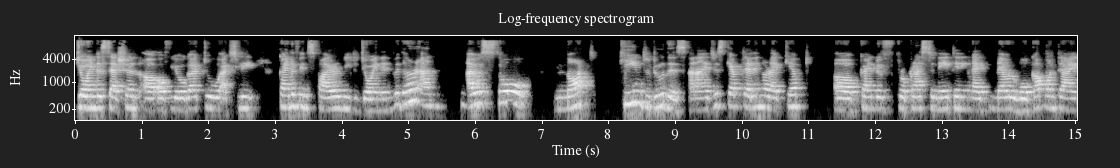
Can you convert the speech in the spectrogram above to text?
joined a session uh, of yoga to actually kind of inspire me to join in with her. And I was so not keen to do this. And I just kept telling her, I kept uh, kind of procrastinating. I never woke up on time.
